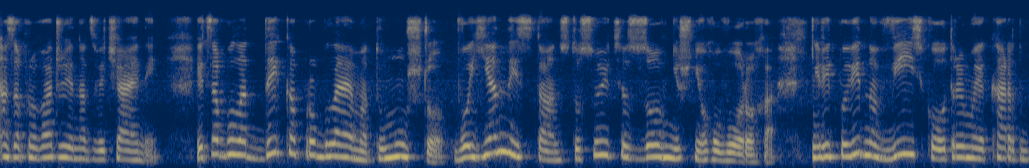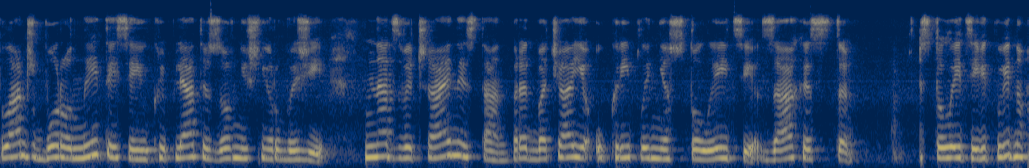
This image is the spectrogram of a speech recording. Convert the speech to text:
А запроваджує надзвичайний, і це була дика проблема, тому що воєнний стан стосується зовнішнього ворога, і відповідно військо отримує карт-бланш боронитися і укріпляти зовнішні рубежі. Надзвичайний стан передбачає укріплення столиці, захист столиці, і відповідно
